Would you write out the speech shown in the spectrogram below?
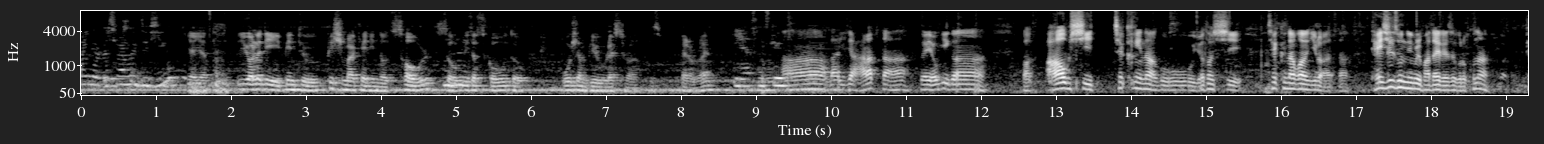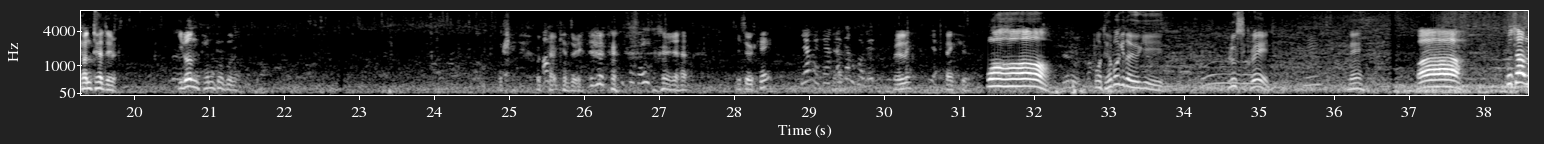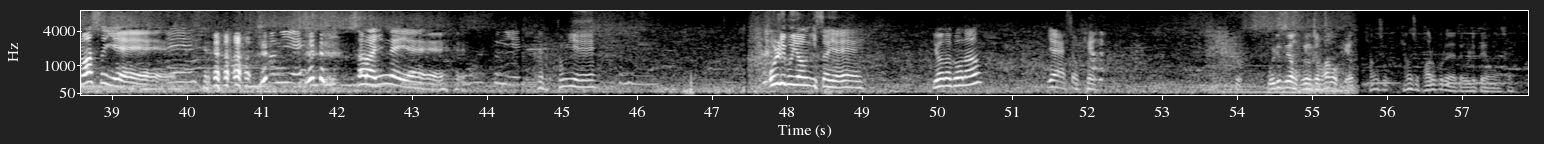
Find a restaurant with the view? Yeah, yeah. You already been to fish market in the Seoul, so we just go to Ocean View restaurant. It's better, right? Yeah, sounds good. 아, 나 이제 알았다. 왜 여기가 막 9시 체크인하고 6시 체크인하고 하는 이유를 알았다. 대실 손님을 받아야 돼서 그렇구나. 변태들. 이런 변태들. 오케이, 오케이, I can do it. It's okay. yeah. It's okay? Yeah, I can. I can hold it. Really? Yeah. Thank you. 와, 와 대박이다 여기. Looks great. 네. 와, 부산 왔어 예. 언니의 살아 있네 예. 언니의 동의해. 올리브영 있어 예. You wanna go now? Yes, okay. 그 올리브영 구경 좀 하고 올게요. 향수 향수 바로 뿌려야 돼 올리브영 와서.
